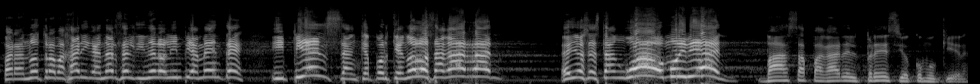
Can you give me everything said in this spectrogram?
para no trabajar y ganarse el dinero limpiamente y piensan que porque no los agarran, ellos están, wow, muy bien. Vas a pagar el precio como quiera.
